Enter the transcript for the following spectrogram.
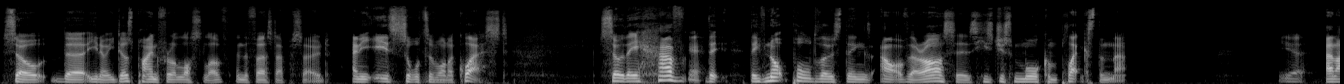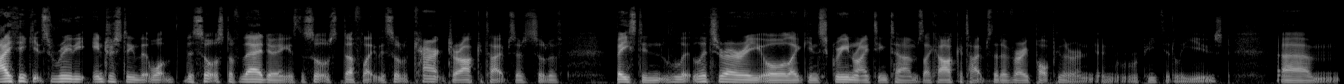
So the you know he does pine for a lost love in the first episode, and he is sort of on a quest. So they have yeah. they they've not pulled those things out of their asses. He's just more complex than that. Yeah. And I think it's really interesting that what the sort of stuff they're doing is the sort of stuff like the sort of character archetypes are sort of based in li- literary or like in screenwriting terms, like archetypes that are very popular and, and repeatedly used. Um,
